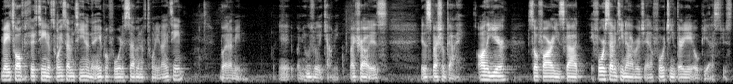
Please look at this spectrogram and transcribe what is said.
May 12 to 15 of 2017 and then April 4 to 7 of 2019. But I mean, it, I mean, who's really counting? Mike Trout is is a special guy. On the year so far, he's got a 417 average and a 1438 OPS, just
